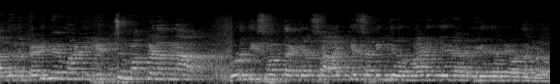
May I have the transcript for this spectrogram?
ಅದನ್ನು ಕಡಿಮೆ ಮಾಡಿ ಹೆಚ್ಚು ಮಕ್ಕಳನ್ನ ಗುರುತಿಸುವಂತ ಕೆಲಸ ಆಯ್ಕೆ ಸಮಿತಿಯವರು ಮಾಡಿದ್ದೇನೆ. ನಮಗೆ ಧನ್ಯವಾದಗಳು.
